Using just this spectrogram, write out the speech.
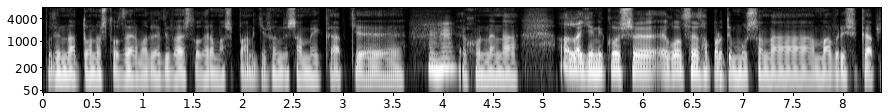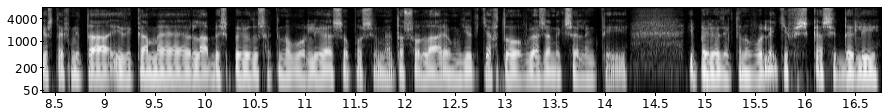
που δίνουν ένα τόνο στο δέρμα. Δηλαδή, βάζει το δέρμα σου πάνω και φαίνονται σαν make-up και mm-hmm. έχουν ένα. Αλλά γενικώς, ε, εγώ δεν θα προτιμούσα να μαυρίσει κάποιος τεχνητά, ειδικά με λάμπες περίοδου ακτινοβολίας όπως είναι τα solarium, γιατί και αυτό βγάζει ανεξέλεγκτη η περίοδο εκτενοβολία και φυσικά συντελεί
